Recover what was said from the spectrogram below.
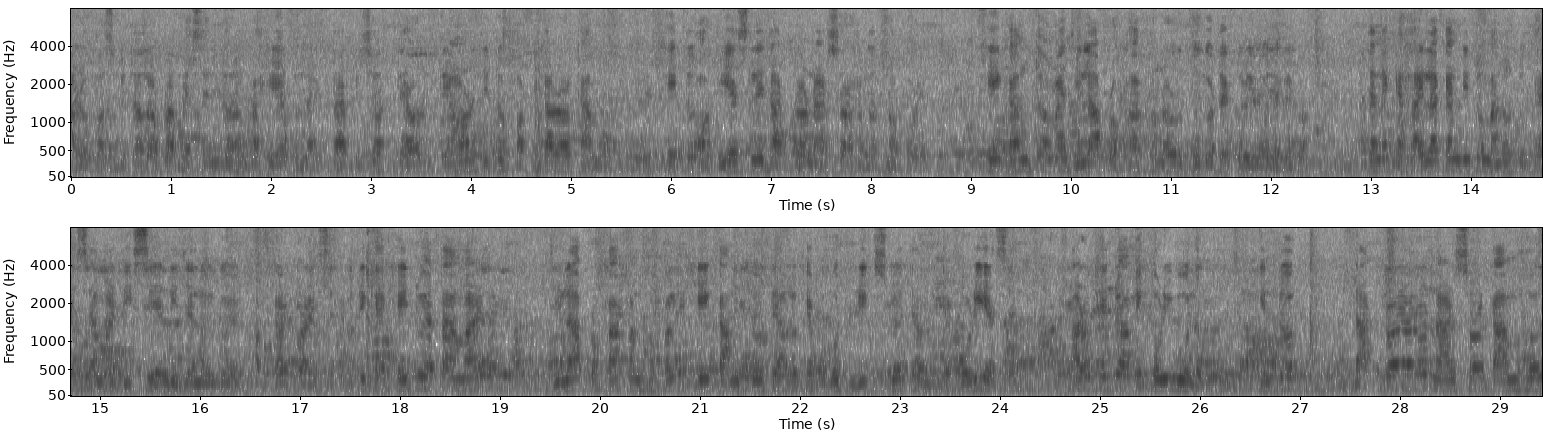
আৰু হস্পিটেলৰ পৰা পেচেণ্টজনক বাহিৰত ওলায়। তাৰপিছত তেওঁৰ তেওঁৰ যিটো সৎকাৰৰ কাম সেইটো অভিয়াছলি ডাক্তৰ নাৰ্ছৰ হাতত নপৰে। সেই কামটো আমাৰ জিলা প্ৰশাসনৰ উদ্যোগতে কৰিব লাগিব। তেনেকৈ হাইলাকান্দিতো মানুহ ঢুকাইছে আমাৰ ডি চিয়ে নিজে লৈ গৈ সৎকাৰ কৰাইছে। গতিকে সেইটো এটা আমাৰ জিলা প্ৰশাসনসকলে সেই কামটো তেওঁলোকে বহুত ৰিস্ক লৈ তেওঁলোকে কৰি আছে। আৰু সেইটো আমি কৰিবও লাগিব। কিন্তু ডাক্তৰ আৰু নাৰ্ছৰ কাম হ'ল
